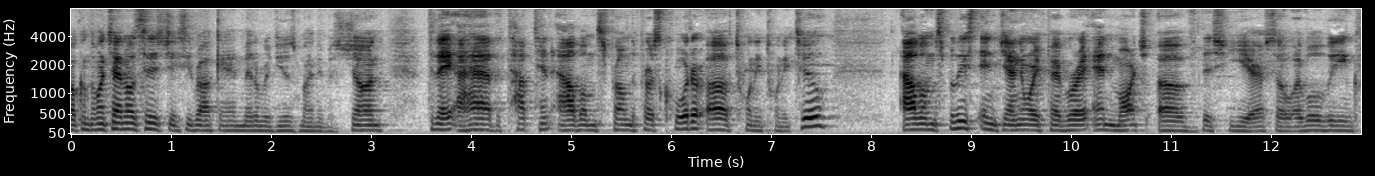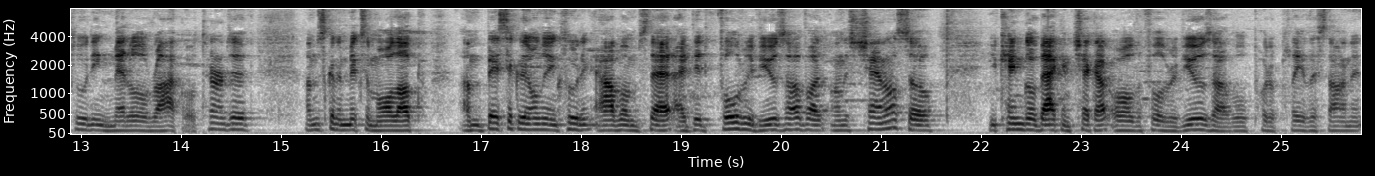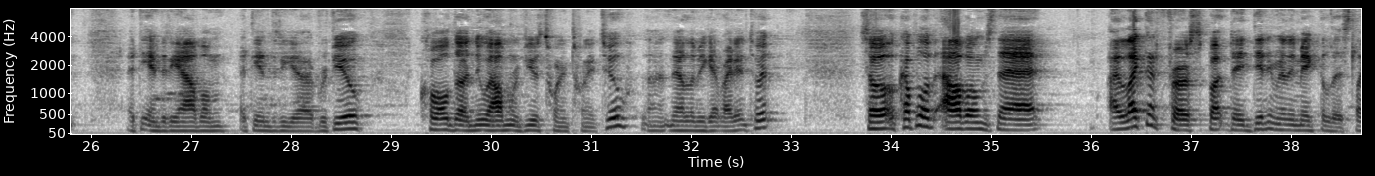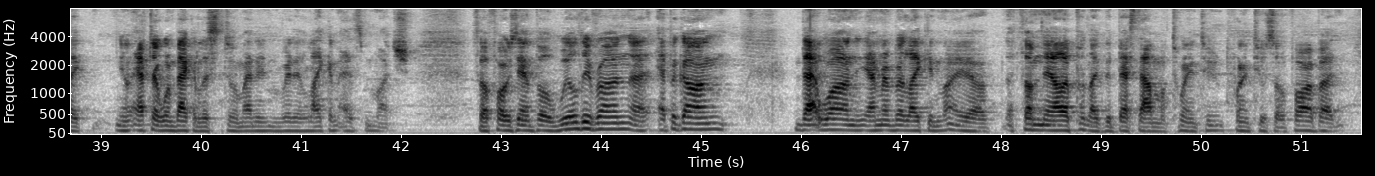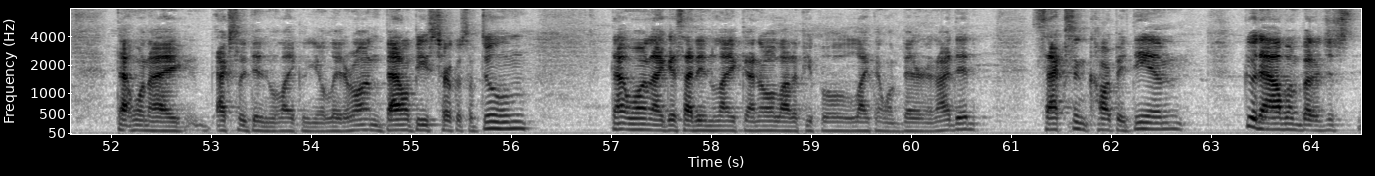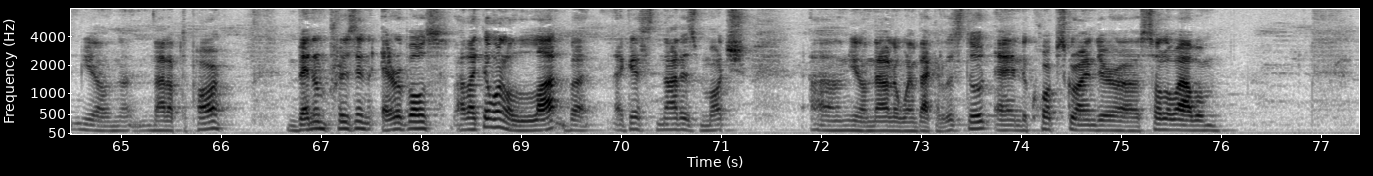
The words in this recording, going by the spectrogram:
Welcome to my channel. This is JC Rock and Metal Reviews. My name is John. Today I have the top 10 albums from the first quarter of 2022. Albums released in January, February, and March of this year. So I will be including metal, rock, alternative. I'm just going to mix them all up. I'm basically only including albums that I did full reviews of on, this channel. So you can go back and check out all the full reviews. I will put a playlist on it at the end of the album, at the end of the uh, review called uh, New Album Reviews 2022. Uh, now let me get right into it. So a couple of albums that I liked at first, but they didn't really make the list. Like, you know, after I went back and listened to them, I didn't really like them as much. So for example, Wilderun, uh, Epigone, that one, I remember like in my uh, thumbnail, I put like the best album of 22, 22 so far, but that one I actually didn't like, you know, later on. Battle Beast, Circus of Doom, that one, I guess I didn't like. I know a lot of people like that one better than I did. Saxon Carpe Diem, good album, but it just, you know, not, not up to par. Venom Prison Erebos, I like that one a lot, but I guess not as much. Um, you know, now that I went back and listened to it. And the Corpse Grinder uh, solo album,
